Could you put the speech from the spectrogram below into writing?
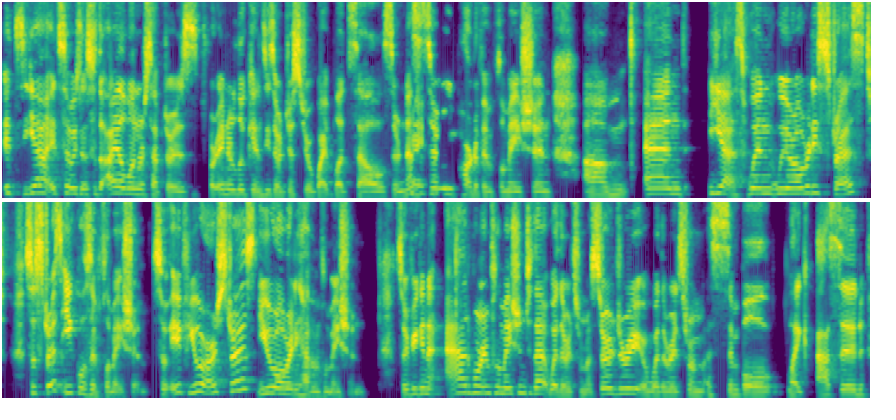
it's yeah, it's so easy. So the IL one receptors for interleukins, these are just your white blood cells. They're necessarily right. part of inflammation, um, and Yes, when we are already stressed. So stress equals inflammation. So if you are stressed, you already have inflammation. So if you're going to add more inflammation to that, whether it's from a surgery or whether it's from a simple like acid,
